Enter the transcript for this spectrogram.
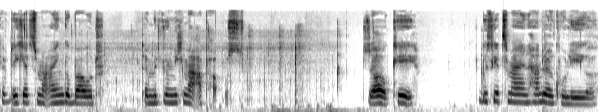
Ich habe dich jetzt mal eingebaut, damit du nicht mehr abhaust. So, okay. Du bist jetzt mein Handelkollege.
